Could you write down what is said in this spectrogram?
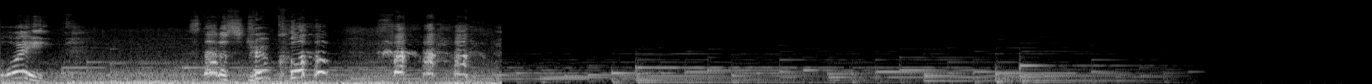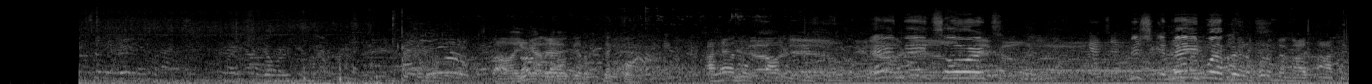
Wait, is that a strip club? Oh, you gotta go get a pickle. Handmade swords. Michigan made weapons. Put them in my pocket.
